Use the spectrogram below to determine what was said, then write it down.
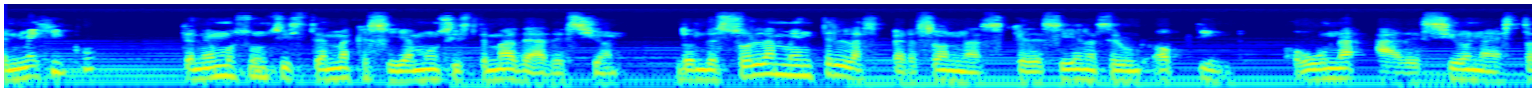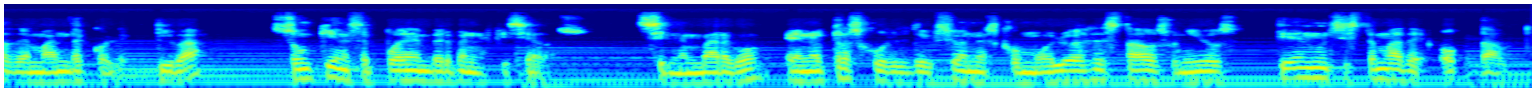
En México tenemos un sistema que se llama un sistema de adhesión, donde solamente las personas que deciden hacer un opt-in o una adhesión a esta demanda colectiva son quienes se pueden ver beneficiados. Sin embargo, en otras jurisdicciones como lo es Estados Unidos, tienen un sistema de opt-out,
